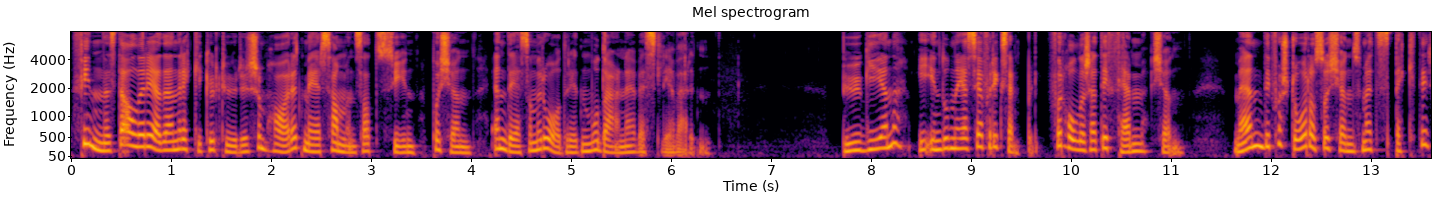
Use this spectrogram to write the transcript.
finnes det allerede en rekke kulturer som har et mer sammensatt syn på kjønn enn det som råder i den moderne vestlige verden. Bugiene i Indonesia for eksempel forholder seg til fem kjønn, men de forstår også kjønn som et spekter,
